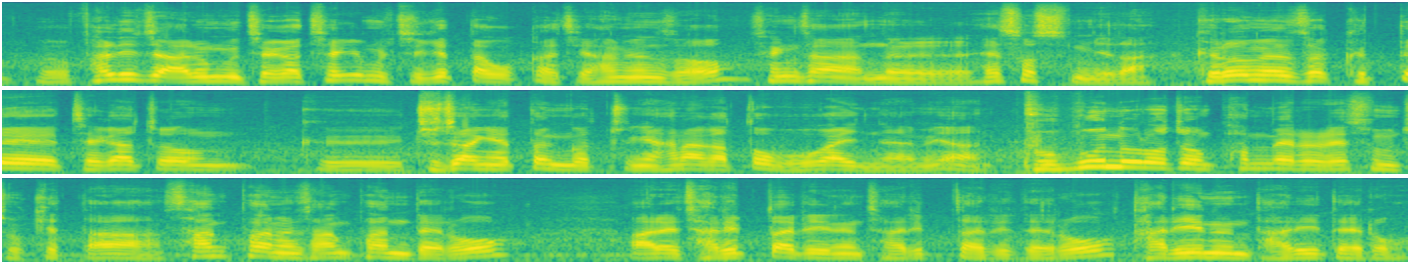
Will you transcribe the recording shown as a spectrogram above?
팔리지 않으면 제가 책임을 지겠다고까지 하면서 생산을 했었습니다. 그러면서 그때 제가 좀그 주장했던 것 중에 하나가 또 뭐가 있냐면 부분으로 좀 판매를 했으면 좋겠다. 상판은 상판대로 아래 자립다리는 자립다리대로 다리는 다리대로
